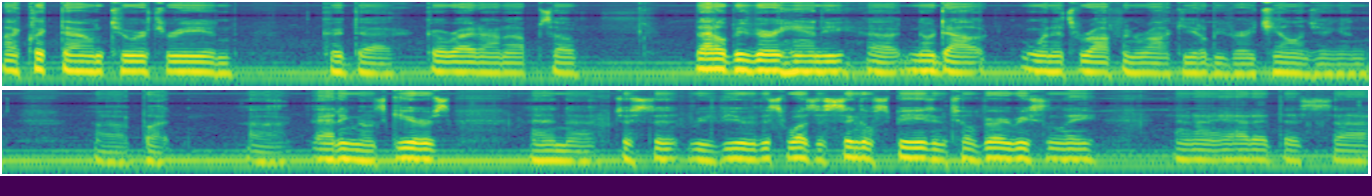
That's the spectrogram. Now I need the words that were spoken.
I clicked down two or three and could uh, go right on up. So that'll be very handy. Uh, no doubt when it's rough and rocky it'll be very challenging and uh, but uh, adding those gears and uh, just to review this was a single speed until very recently and I added this uh,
